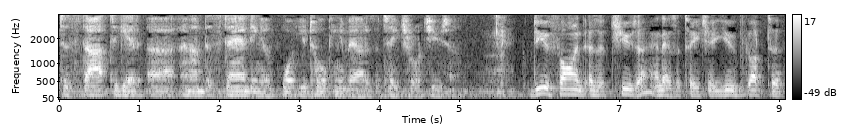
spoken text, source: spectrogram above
to start to get uh, an understanding of what you're talking about as a teacher or tutor. Do you find as a tutor and as a teacher you've got to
